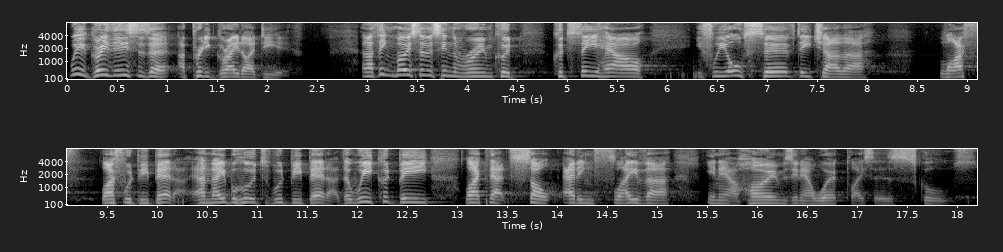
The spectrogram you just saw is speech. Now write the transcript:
We agree that this is a, a pretty great idea. And I think most of us in the room could could see how if we all served each other, life, life would be better. Our neighborhoods would be better. That we could be like that salt, adding flavor in our homes, in our workplaces, schools.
